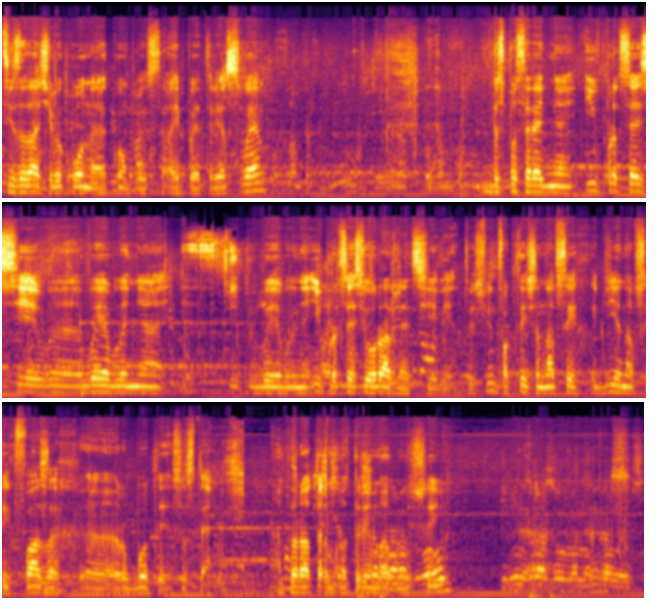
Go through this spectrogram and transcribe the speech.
Ці- задачі виконує комплекс IP 3SV. Безпосередньо і в процесі е, виявлення виявлення і в процесі ураження цілі. Тобто він фактично на всіх діє на всіх фазах е, роботи системи. Оператор отримав мішень. І він зразу у мене провалився.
